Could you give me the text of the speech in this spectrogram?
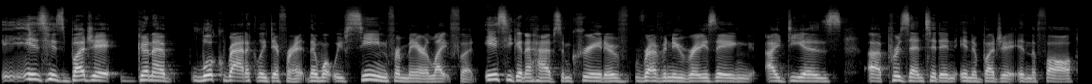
is his budget going to look radically different than what we've seen from Mayor Lightfoot? Is he going to have some creative revenue raising ideas uh, presented in in a budget in the fall?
